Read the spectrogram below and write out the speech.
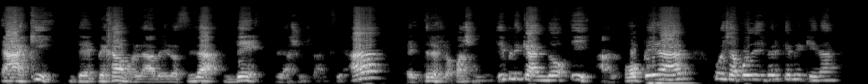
Aquí despejamos la velocidad de la sustancia A, el 3 lo paso multiplicando y al operar, pues ya podéis ver que me queda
